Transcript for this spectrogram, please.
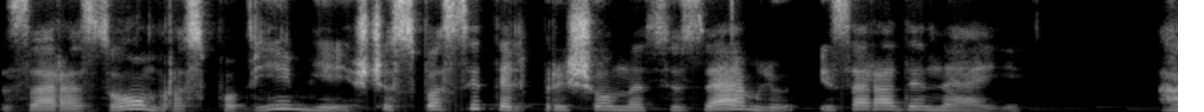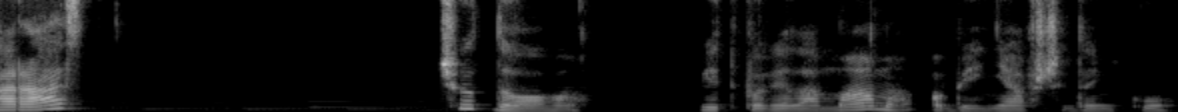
заразом розповім їй, що Спаситель прийшов на цю землю і заради неї. Гаразд? Чудово, відповіла мама, обійнявши доньку.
